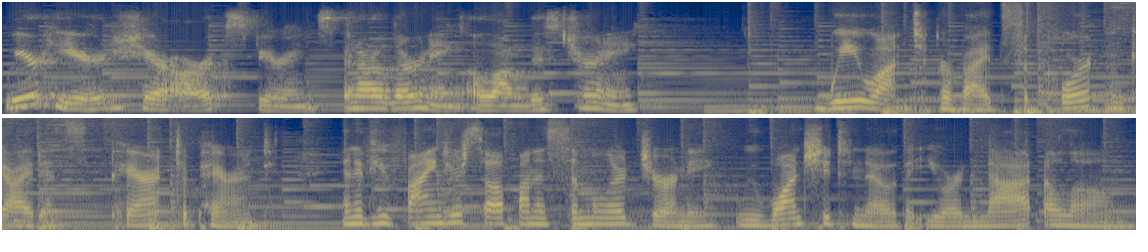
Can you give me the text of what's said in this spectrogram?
We are here to share our experience and our learning along this journey. We want to provide support and guidance parent to parent. And if you find yourself on a similar journey, we want you to know that you are not alone.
